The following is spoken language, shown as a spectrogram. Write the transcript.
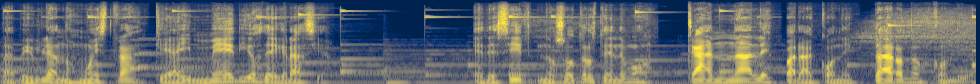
La Biblia nos muestra que hay medios de gracia. Es decir, nosotros tenemos canales para conectarnos con Dios.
